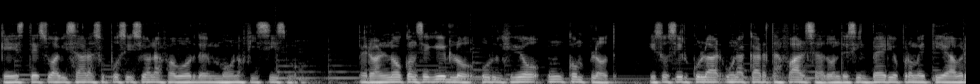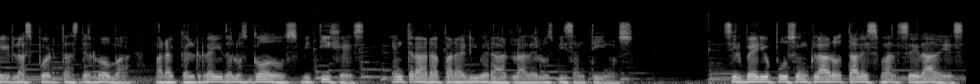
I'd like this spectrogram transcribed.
que éste suavizara su posición a favor del monofisismo, pero al no conseguirlo urgió un complot hizo circular una carta falsa donde Silverio prometía abrir las puertas de Roma para que el rey de los godos, Vitiges, entrara para liberarla de los bizantinos. Silverio puso en claro tales falsedades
